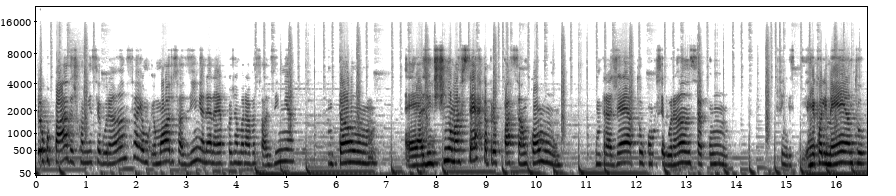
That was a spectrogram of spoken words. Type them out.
preocupadas com a minha segurança. Eu, eu moro sozinha, né? Na época eu já morava sozinha. Então, é, a gente tinha uma certa preocupação com, o trajeto, com segurança, com enfim, recolhimento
